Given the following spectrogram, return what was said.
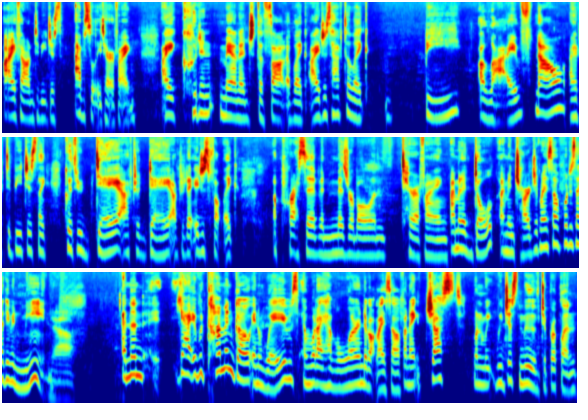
I found to be just absolutely terrifying. I couldn't manage the thought of like, I just have to like be alive now. I have to be just like go through day after day after day. It just felt like oppressive and miserable and terrifying. I'm an adult. I'm in charge of myself. What does that even mean? yeah. And then, yeah, it would come and go in waves. And what I have learned about myself, and I just, when we, we just moved to Brooklyn,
